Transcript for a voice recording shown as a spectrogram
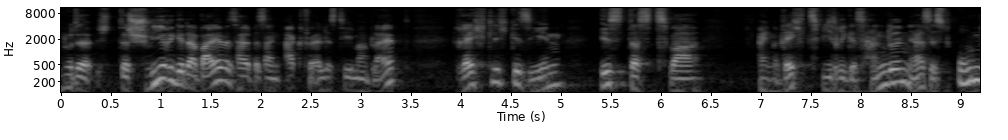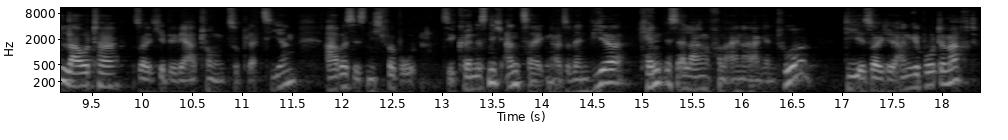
Nur das Schwierige dabei, weshalb es ein aktuelles Thema bleibt, rechtlich gesehen ist das zwar ein rechtswidriges Handeln. Ja, es ist unlauter, solche Bewertungen zu platzieren, aber es ist nicht verboten. Sie können es nicht anzeigen. Also wenn wir Kenntnis erlangen von einer Agentur, die solche Angebote macht,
